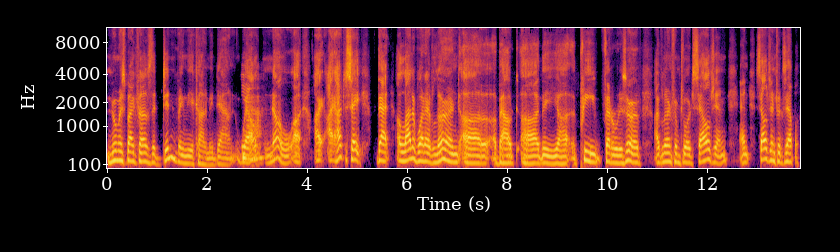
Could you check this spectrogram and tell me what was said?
Numerous bank failures that didn't bring the economy down. Well, yeah. no, uh, I, I have to say that a lot of what I've learned uh, about uh, the uh, pre-Federal Reserve, I've learned from George Selgin. And Selgin, for example,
